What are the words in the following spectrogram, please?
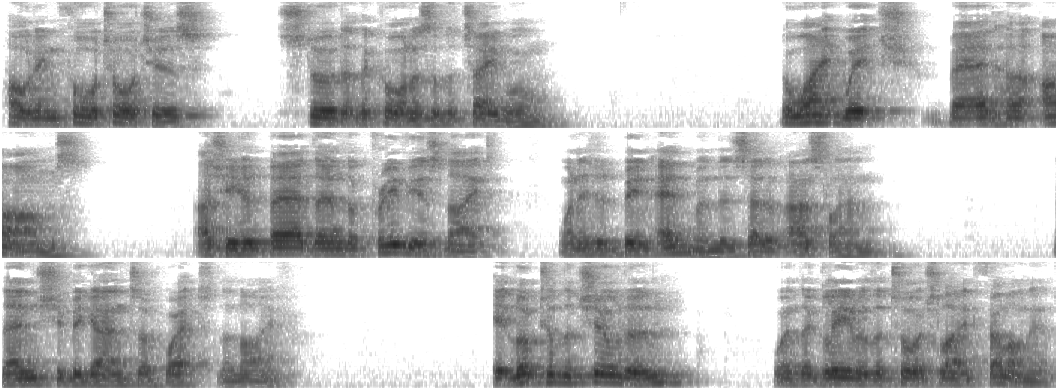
holding four torches, stood at the corners of the table. The White Witch bared her arms, as she had bared them the previous night when it had been Edmund instead of Aslan. Then she began to whet the knife. It looked to the children, when the gleam of the torchlight fell on it,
